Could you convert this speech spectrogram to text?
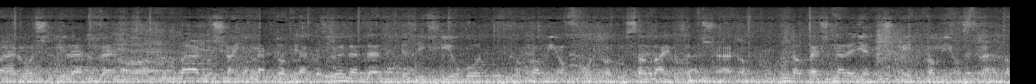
főváros, illetve a városaink megkapják az önrendelkezési jogot a kamionforgalmú szabályozására. Budapest ne legyen ismét kamionsztráda.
